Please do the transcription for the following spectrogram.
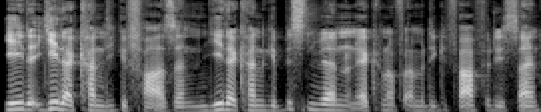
jeder, jeder kann die Gefahr sein. Jeder kann gebissen werden und er kann auf einmal die Gefahr für dich sein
